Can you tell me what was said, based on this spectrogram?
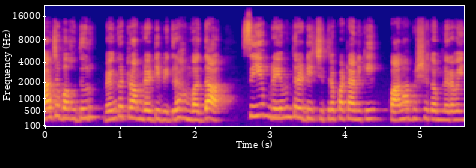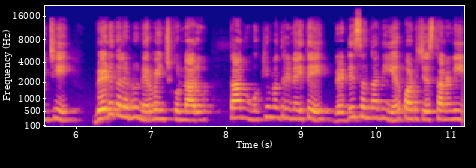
రాజబహదూర్ వెంకట్రామరెడ్డి విగ్రహం వద్ద సీఎం రేవంత్ రెడ్డి చిత్రపటానికి పాలాభిషేకం నిర్వహించి వేడుకలను నిర్వహించుకున్నారు. తాను ముఖ్యమంత్రినైతే రెడ్డి సంఘాన్ని ఏర్పాటు చేస్తానని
